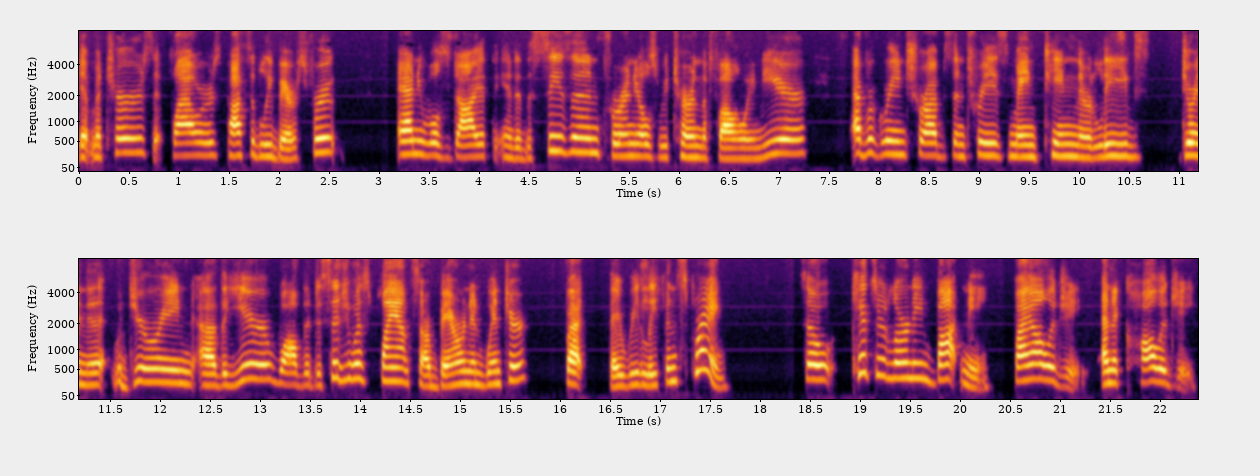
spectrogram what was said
It matures, it flowers, possibly bears fruit. Annuals die at the end of the season, perennials return the following year. Evergreen shrubs and trees maintain their leaves during the during uh, the year, while the deciduous plants are barren in winter, but they releaf in spring. So kids are learning botany, biology, and ecology,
